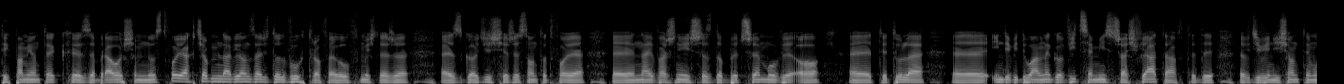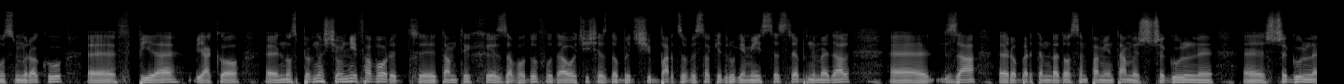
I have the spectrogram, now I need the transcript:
Tych pamiątek zebrało się mnóstwo. Ja chciałbym nawiązać do dwóch trofeów. Myślę, że zgodzisz się, że są to Twoje najważniejsze zdobycze. Mówię o tytule indywidualnego wicemistrza świata, wtedy w 98 roku w Pile jako no z pewnością nie faworyt e, tamtych zawodów. Udało Ci się zdobyć bardzo wysokie drugie miejsce, srebrny medal e, za Robertem Ladosem. Pamiętamy szczególny, e, szczególne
